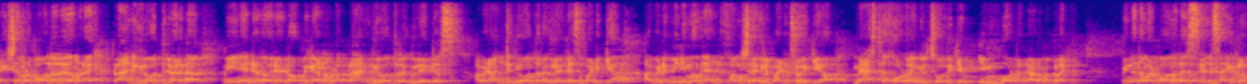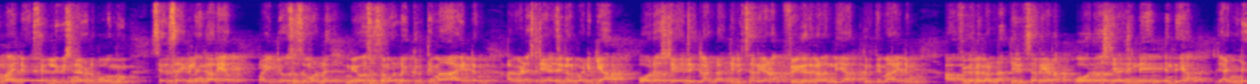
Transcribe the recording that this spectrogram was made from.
നെക്സ്റ്റ് നമ്മൾ പോകുന്നത് നമ്മുടെ പ്ലാന്റ് ഗ്രോത്തിൽ വരുന്ന മെയിൻ ആയിട്ട് വരുന്ന ഒരേ ടോപ്പിക്കാണ് നമ്മുടെ പ്ലാന്റ് ഗ്രോത്ത് റെഗുലേറ്റേഴ്സ് അവരുടെ അഞ്ച് ഗ്രോത്ത് റെഗുലേറ്റേഴ്സ് പഠിക്കുക. അവരുടെ മിനിമം രണ്ട് ഫംഗ്ഷൻ എങ്കിലും പഠിച്ചു വയ്ക്കുക മാച്ച് ദ ചോദിക്കും. ഇമ്പോർട്ടന്റ് ആണ് മക്കളെ. പിന്നെ നമ്മൾ പോകുന്നത് സെൽ സൈക്കിളും അതിന്റെ സെൽ ഡിവിഷനിലോട്ട് പോകുന്നു. സെൽ സൈക്കിളും അറിയാം മൈറ്റോസിസും ഉണ്ട് മിയോസിസും ഉണ്ട്. കൃത്യമായിട്ടും അവയുടെ സ്റ്റേജുകൾ പഠിക്കുക. ഓരോ സ്റ്റേജ് കണ്ടാൽ തിരിച്ചറിയണം. ഫിഗറുകൾ എന്ത് ചെയ്യുക? കൃത്യമായിട്ടും ആ ഫിഗർ കണ്ടാൽ തിരിച്ചറിയണം. ഓരോ സ്റ്റേജിന്റെയും എന്ത് ചെയ്യുക? രണ്ട്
